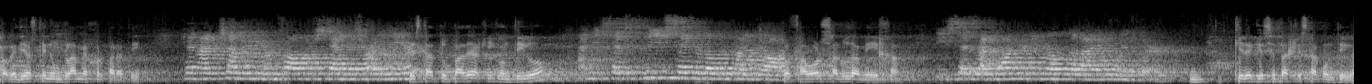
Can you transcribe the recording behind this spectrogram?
Porque Dios tiene un plan mejor para ti. ¿Está tu padre aquí contigo? Por favor, saluda a mi hija. Quiere que sepas que está contigo.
